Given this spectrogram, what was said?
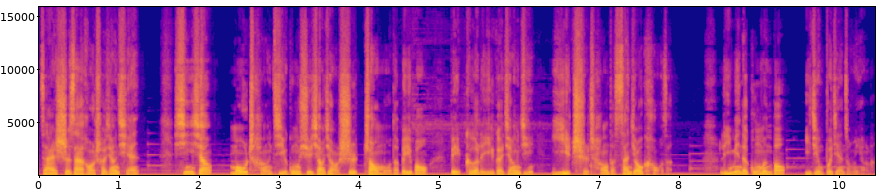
在十三号车厢前，新乡某厂技工学校教师赵某的背包被割了一个将近一尺长的三角口子，里面的公文包已经不见踪影了。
